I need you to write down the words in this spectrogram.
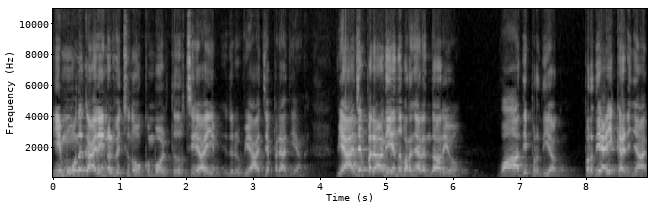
ഈ മൂന്ന് കാര്യങ്ങൾ വെച്ച് നോക്കുമ്പോൾ തീർച്ചയായും ഇതൊരു വ്യാജ പരാതിയാണ്. വ്യാജ പരാതി എന്ന് പറഞ്ഞാൽ എന്താ അറിയോ? വാദി പ്രതിയാകും പ്രതിയായി കഴിഞ്ഞാൽ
